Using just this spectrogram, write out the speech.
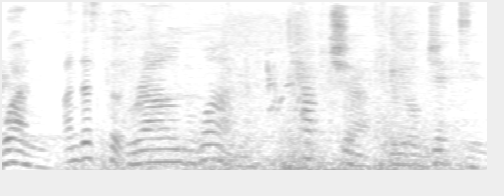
one. Understood. Round one. Capture the objective.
